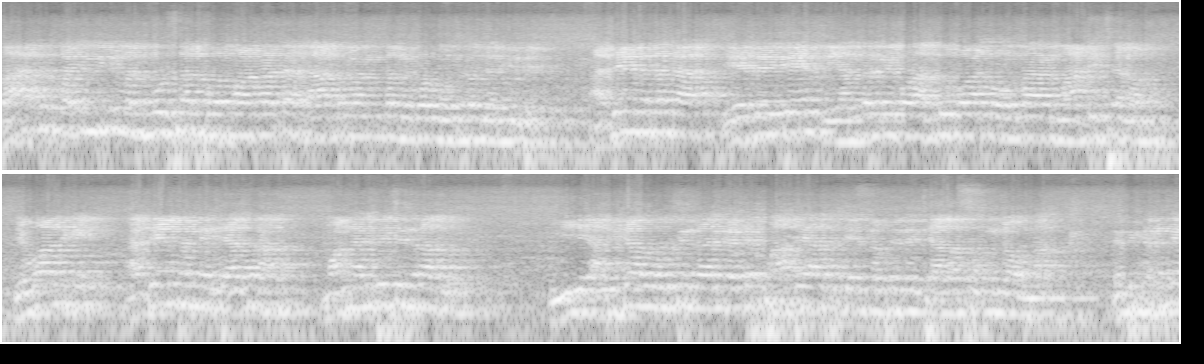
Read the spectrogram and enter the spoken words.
రాత్రి పదింటికి మరి మూడు సార్లు ఫోన్ మాట్లాడితే ఆ డాక్టర్ అందరిని కూడా ఉంచడం జరిగింది. అదే విధంగా ఏదైతే మీ అందరికీ కూడా అందుబాటులో ఉన్నారని మాట ఇచ్చానో ఇవాళకి అదే పని నేను చేస్తాను మొన్న అనిపించింది నాకు. ఈ అధికారం వచ్చిన దానికంటే పాదయాత్ర చేసినప్పుడు నేను చాలా సుఖంగా ఉన్నా. ఎందుకంటే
